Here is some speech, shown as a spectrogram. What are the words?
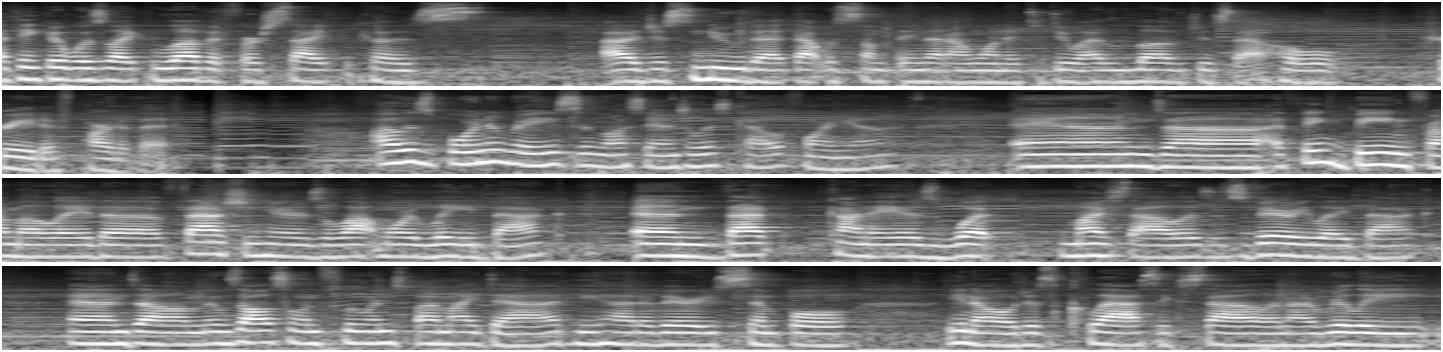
I think it was like love at first sight because I just knew that that was something that I wanted to do. I love just that whole creative part of it. I was born and raised in Los Angeles, California. And uh, I think being from LA, the fashion here is a lot more laid back. And that kind of is what my style is. It's very laid back. And um, it was also influenced by my dad. He had a very simple, you know, just classic style. And I really,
